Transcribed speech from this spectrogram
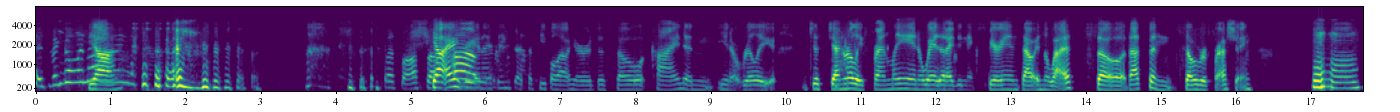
it's been going yeah. on. That's awesome. Yeah, I agree, um, and I think that the people out here are just so kind and you know really just generally friendly in a way that I didn't experience out in the West. So that's been so refreshing. Mhm.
